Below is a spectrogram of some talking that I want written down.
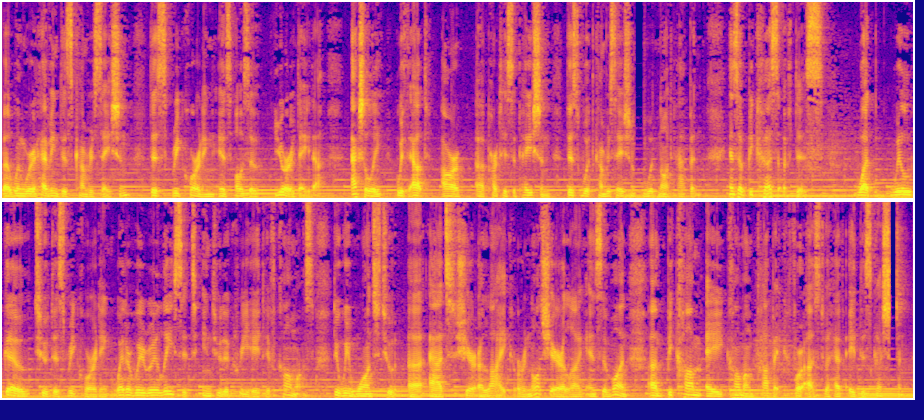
but when we're having this conversation, this recording is also your data. Actually, without our uh, participation, this would conversation would not happen. And so because of this, what will go to this recording, whether we release it into the Creative Commons, do we want to uh, add share alike or not share alike, and so on, um, become a common topic for us to have a discussion.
